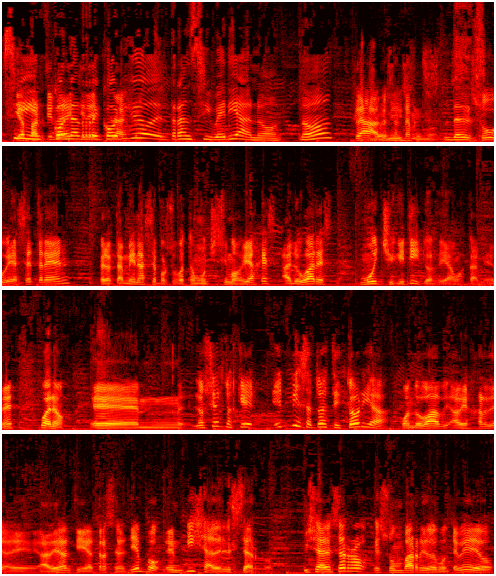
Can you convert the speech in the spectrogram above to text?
sí, y a partir de con ahí el recorrido del transiberiano, ¿no? Claro, Buenísimo. exactamente. Del- Se sube a ese tren, pero también hace, por supuesto, muchísimos viajes a lugares muy chiquititos, digamos, también. ¿eh? Bueno, eh, lo cierto es que empieza toda esta historia cuando va a viajar de, de adelante y atrás en el tiempo en Villa del Cerro. Villa del Cerro, que es un barrio de Montevideo,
